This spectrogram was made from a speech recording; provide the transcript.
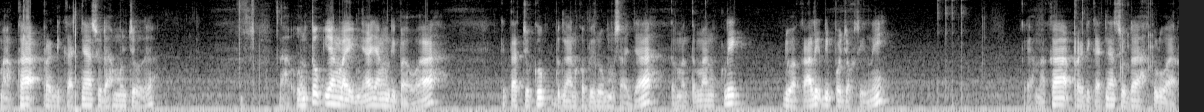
maka predikatnya sudah muncul ya. Nah, untuk yang lainnya yang di bawah kita cukup dengan copy rumus saja. Teman-teman klik dua kali di pojok sini. Oke, maka predikatnya sudah keluar.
